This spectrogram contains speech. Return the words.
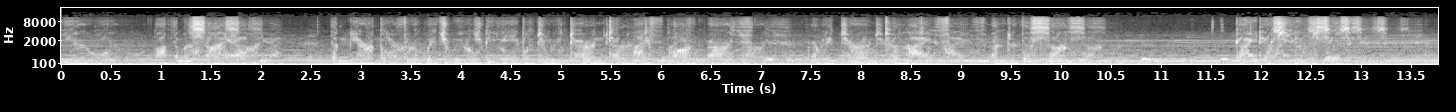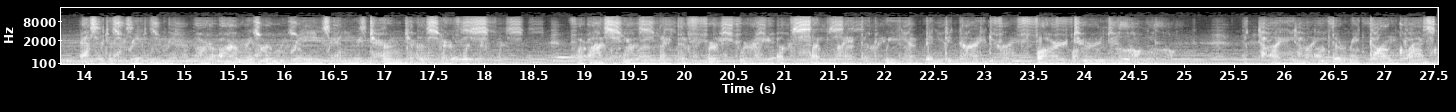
You are the Messiah, The miracle through which we will be able to return to life on Earth. A return to life under the sun. Guide us, Ulysses. As it is written, our armies will raise and return to the surface. For us, you are like the first ray of sunlight that we have been denied for far too long. The time of the reconquest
